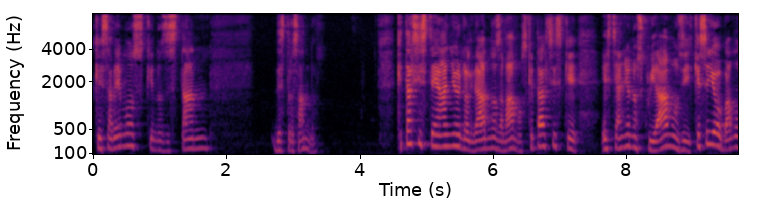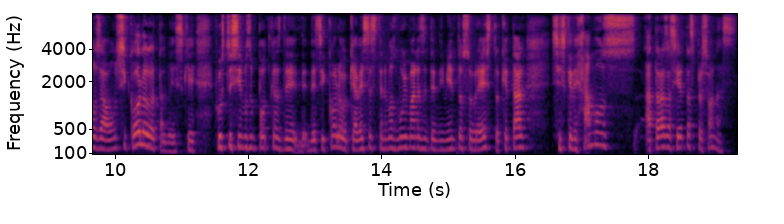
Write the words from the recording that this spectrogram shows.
que sabemos que nos están destrozando. ¿Qué tal si este año en realidad nos amamos? ¿Qué tal si es que este año nos cuidamos y qué sé yo, vamos a un psicólogo tal vez, que justo hicimos un podcast de, de, psicólogo, que a veces tenemos muy malos entendimientos sobre esto. ¿Qué tal si es que dejamos atrás a ciertas personas?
